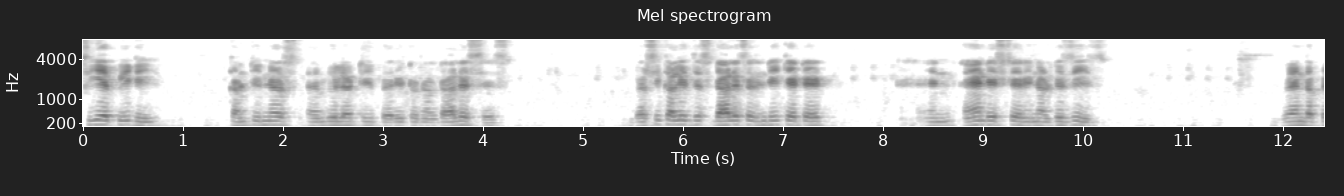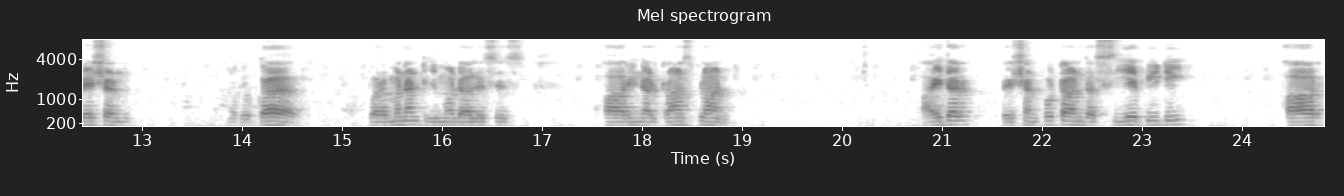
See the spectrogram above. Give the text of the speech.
CAPD, continuous ambulatory peritoneal dialysis. Basically, this dialysis is indicated in end-stage renal disease when the patient require permanent hemodialysis or renal transplant. Either patient put on the CAPD or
